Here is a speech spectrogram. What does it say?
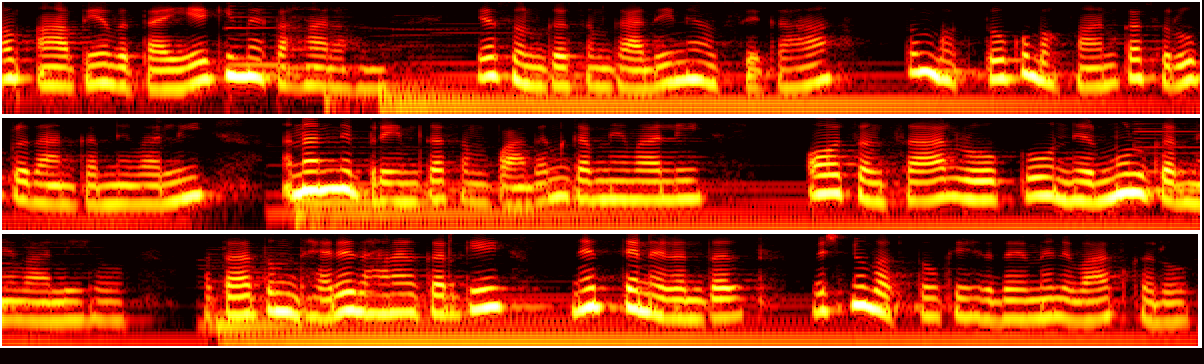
अब आप यह बताइए कि मैं कहाँ रहूँ? यह सुनकर सनकादी ने उससे कहा, तुम भक्तों को भगवान का स्वरूप प्रदान करने वाली, अनन्य प्रेम का संपादन करने वाली और संसार रोग को निर्मूल करने वाली हो। अतः तुम धैर्य धारण करके नित्य निरंतर विष्णु भक्तों के हृदय में निवास करो।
